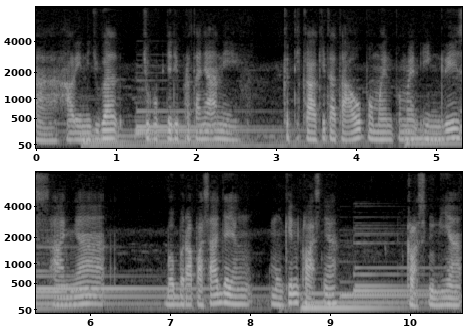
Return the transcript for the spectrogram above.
Nah, hal ini juga cukup jadi pertanyaan nih. Ketika kita tahu pemain-pemain Inggris hanya beberapa saja yang mungkin kelasnya kelas dunia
